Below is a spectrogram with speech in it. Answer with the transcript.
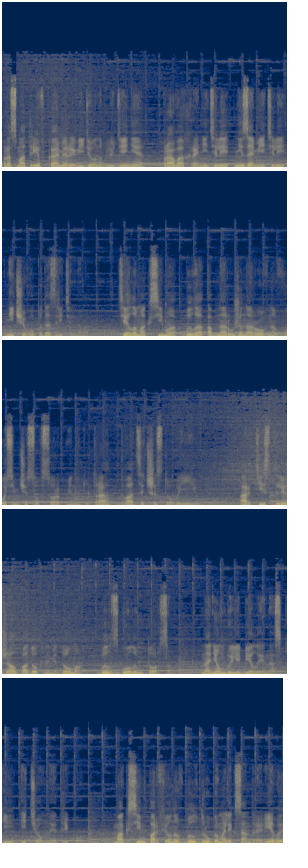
Просмотрев камеры видеонаблюдения, правоохранители не заметили ничего подозрительного. Тело Максима было обнаружено ровно в 8 часов 40 минут утра 26 июня. Артист лежал под окнами дома, был с голым торсом. На нем были белые носки и темное трико. Максим Парфенов был другом Александра Ревы,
